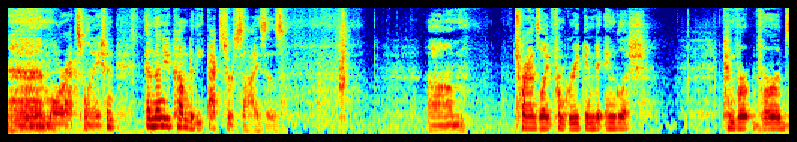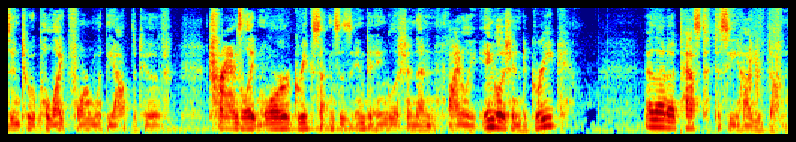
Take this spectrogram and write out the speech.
Uh, more explanation. And then you come to the exercises. Um, translate from Greek into English. Convert verbs into a polite form with the optative. Translate more Greek sentences into English. And then finally, English into Greek. And then a test to see how you've done.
